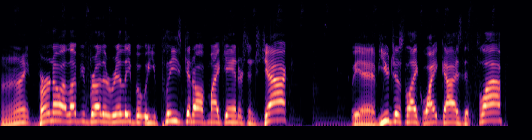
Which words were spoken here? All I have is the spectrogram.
All right. Verno, I love you, brother, really, but will you please get off Mike Anderson's jock? We have you just like white guys that flop.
